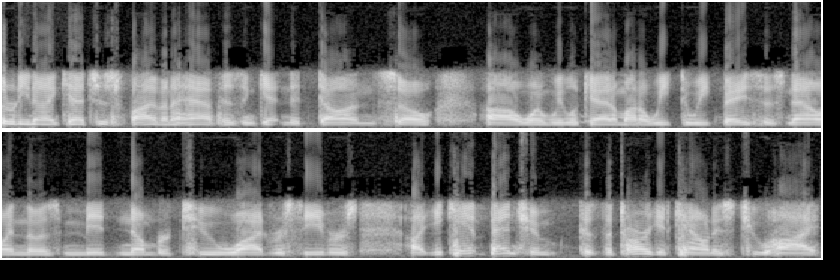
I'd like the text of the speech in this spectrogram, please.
39 catches, five and a half isn't getting it done. So uh, when we look at him on a week-to-week basis now in those mid number two wide receivers, uh, you can't bench him because the target count is too high.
